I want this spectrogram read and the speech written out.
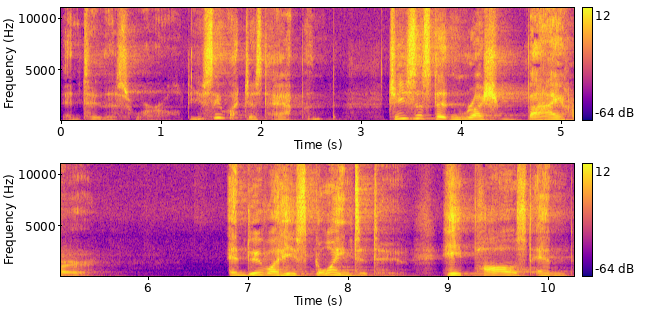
into this world. Do you see what just happened? Jesus didn't rush by her and do what he's going to do. He paused and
